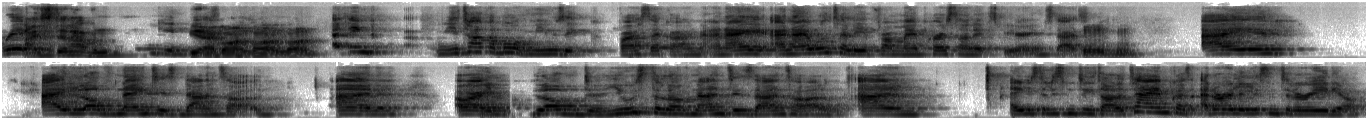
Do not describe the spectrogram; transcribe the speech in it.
Really? I still haven't. Drinking. Yeah, go on, go on, go on. I think you talk about music for a second, and I and I will tell you from my personal experience that mm-hmm. I I love 90s dancehall and or I loved used to love 90s dancehall and I used to listen to it all the time because I don't really listen to the radio.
